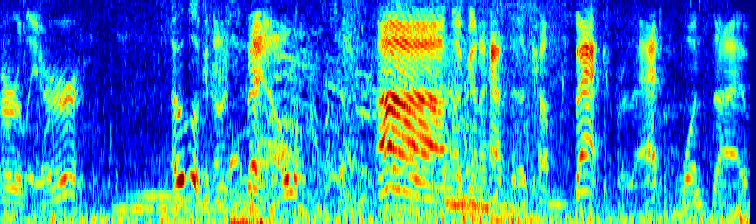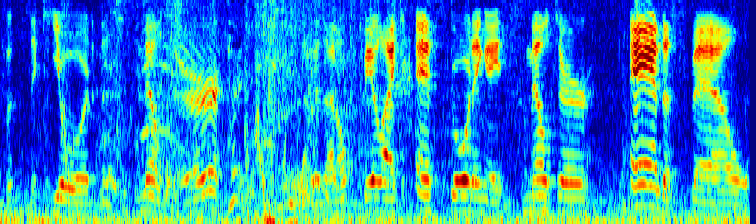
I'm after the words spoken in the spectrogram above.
earlier. Oh, look, another spell. Ah, I'm gonna have to come back for that once I've secured the smelter. Because I don't feel like escorting a smelter and a spell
